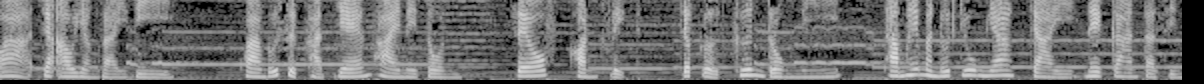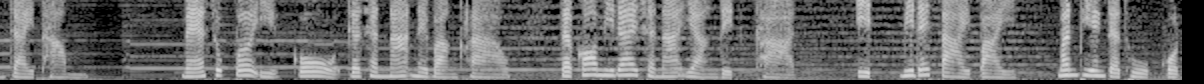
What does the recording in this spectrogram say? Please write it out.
ว่าจะเอาอย่างไรดี ความรู้สึกขัดแย้งภายในตน self conflict จะเกิดขึ้นตรงนี้ทำให้มนุษย์ยุ่งยากใจในการตัดสินใจทำแม้ซูเปอร์อีโก้จะชนะในบางคราว แต่ก็มิได้ชนะอย่างเด็ดขาด อิดมิได้ตายไป มันเพียงแต่ถูกกด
